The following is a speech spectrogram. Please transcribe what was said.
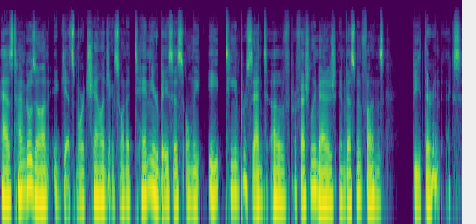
As time goes on, it gets more challenging. So, on a 10 year basis, only 18% of professionally managed investment funds beat their index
